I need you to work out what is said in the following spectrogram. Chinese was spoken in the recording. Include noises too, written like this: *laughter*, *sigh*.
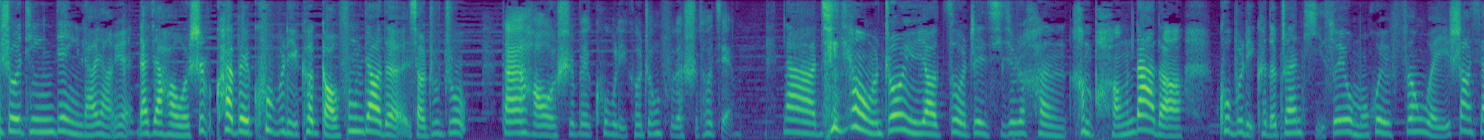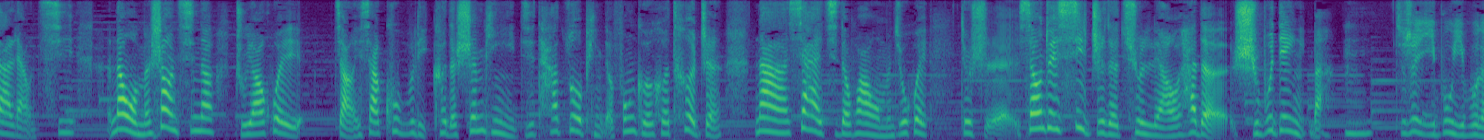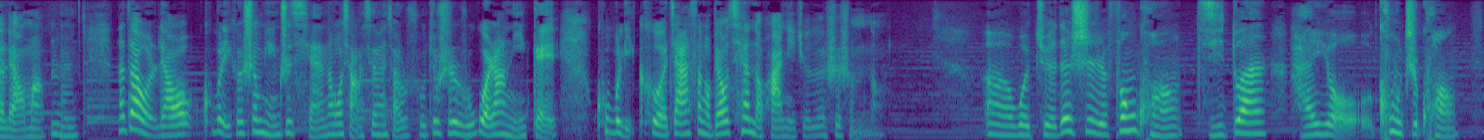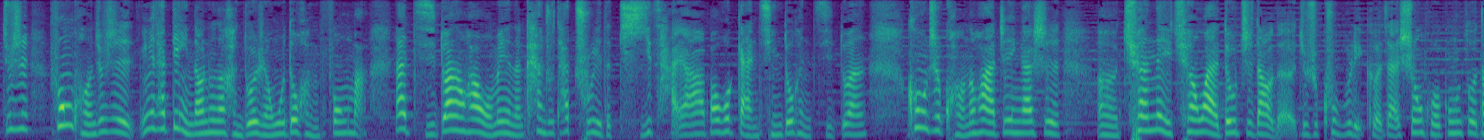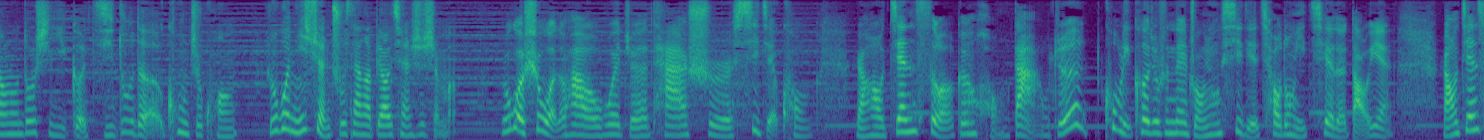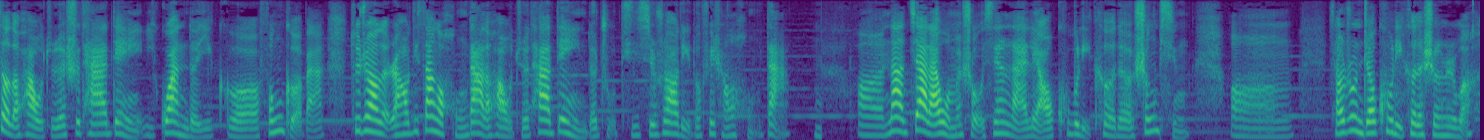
收听电影疗养院。大家好，我是快被库布里克搞疯掉的小猪猪。大家好，我是被库布里克征服的石头姐。那今天我们终于要做这期就是很很庞大的库布里克的专题，所以我们会分为上下两期。那我们上期呢，主要会讲一下库布里克的生平以及他作品的风格和特征。那下一期的话，我们就会就是相对细致的去聊他的十部电影吧。嗯。就是一步一步的聊嘛，嗯，那在我聊库布里克生平之前，那我想先问小叔叔，就是如果让你给库布里克加三个标签的话，你觉得是什么呢？呃，我觉得是疯狂、极端，还有控制狂。就是疯狂，就是因为他电影当中的很多人物都很疯嘛。那极端的话，我们也能看出他处理的题材啊，包括感情都很极端。控制狂的话，这应该是呃圈内圈外都知道的，就是库布里克在生活工作当中都是一个极度的控制狂。如果你选出三个标签是什么？如果是我的话，我会觉得他是细节控，然后艰涩跟宏大。我觉得库布里克就是那种用细节撬动一切的导演。然后艰涩的话，我觉得是他电影一贯的一个风格吧。最重要的，然后第三个宏大的话，我觉得他的电影的主题其实说到底都非常的宏大。嗯，那接下来我们首先来聊库布里克的生平。嗯，小主，你知道库布里克的生日吗？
